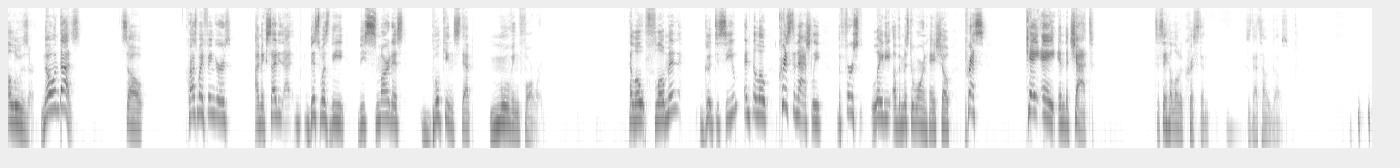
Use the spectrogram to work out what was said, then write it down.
a loser. No one does. So cross my fingers. I'm excited. This was the the smartest booking step moving forward. Hello, Floman. Good to see you. And hello, Kristen Ashley, the first lady of the Mr. Warren Hayes show. Press KA in the chat to say hello to Kristen, because that's how it goes.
